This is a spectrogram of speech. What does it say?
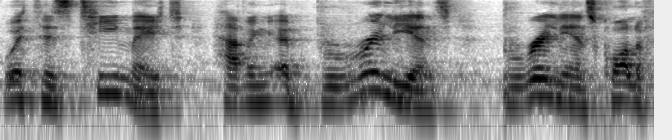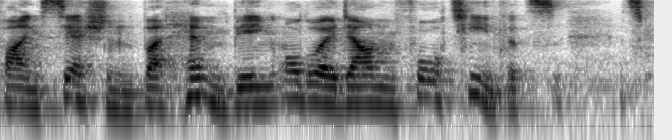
with his teammate having a brilliant, brilliant qualifying session, but him being all the way down in 14th. It's it's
